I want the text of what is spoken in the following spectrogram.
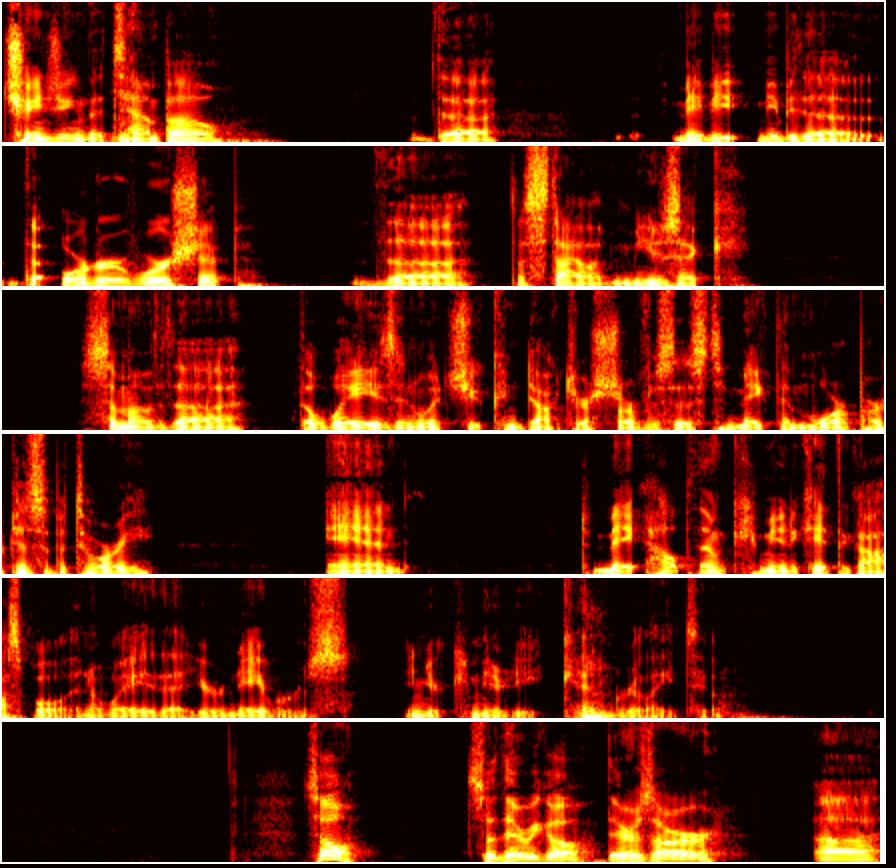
changing the tempo, the maybe maybe the the order of worship, the the style of music, some of the the ways in which you conduct your services to make them more participatory and to make help them communicate the gospel in a way that your neighbors in your community can relate to. So, so there we go. There's our uh,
